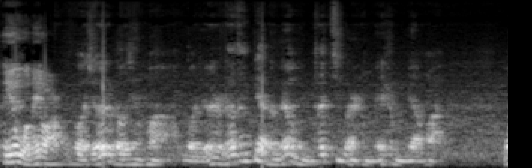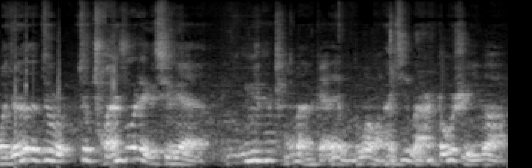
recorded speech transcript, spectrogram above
因为我没玩过。我觉得是高清化，我觉得是它它变得没有，它基本上没什么变化。我觉得就是就传说这个系列，因为它成本给的也不多嘛，它基本上都是一个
